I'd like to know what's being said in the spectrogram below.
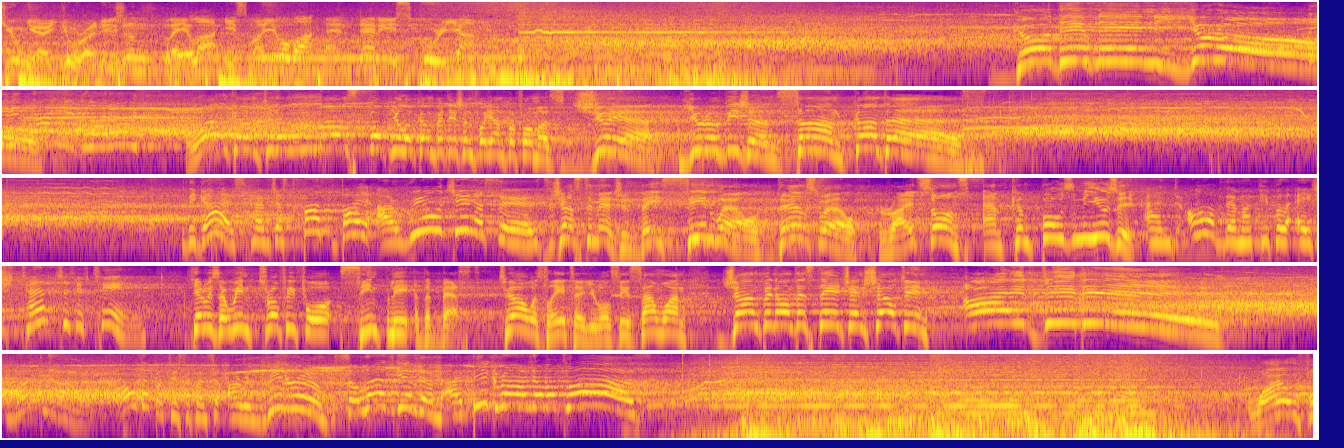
Junior Eurovision, Leila Ismailova and Denis Kuryan. Good evening, Europe! Welcome to the most popular competition for young performers, Junior Eurovision Song Contest! The guys have just passed our real geniuses. Just imagine, they sing well, dance well, write songs, and compose music. And all of them are people aged 10 to 15. Here is a win trophy for simply the best. Two hours later, you will see someone jumping on the stage and shouting, I did it! But now, all the participants are in green room, so let's give them a big round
